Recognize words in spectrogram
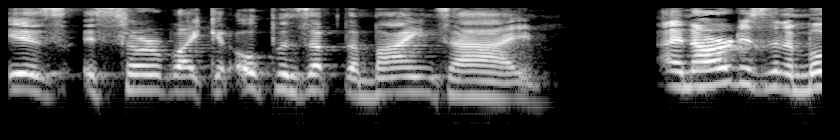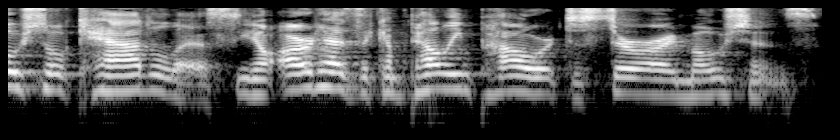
is, is sort of like it opens up the mind's eye. And art is an emotional catalyst. You know, art has a compelling power to stir our emotions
